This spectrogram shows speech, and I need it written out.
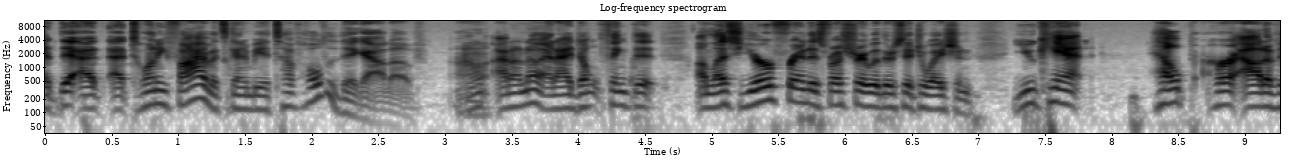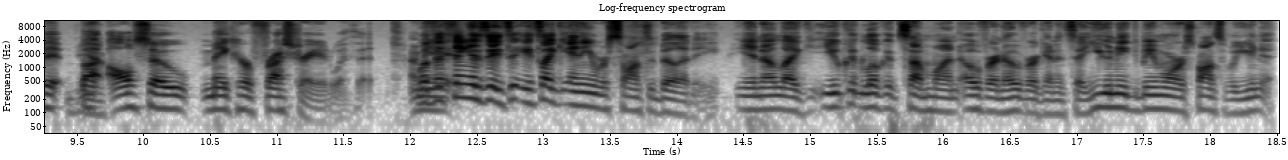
at, the, at at 25, it's going to be a tough hole to dig out of. I don't, I don't know, and I don't think that unless your friend is frustrated with her situation, you can't help her out of it, but Yeah. also make her frustrated with it. I well, mean, the thing is, it's, it's like any responsibility. You know, like you could look at someone over and over again and say, "You need to be more responsible." You, need,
